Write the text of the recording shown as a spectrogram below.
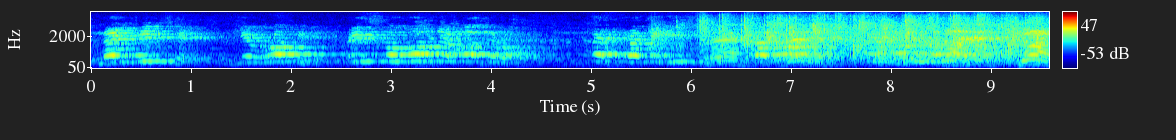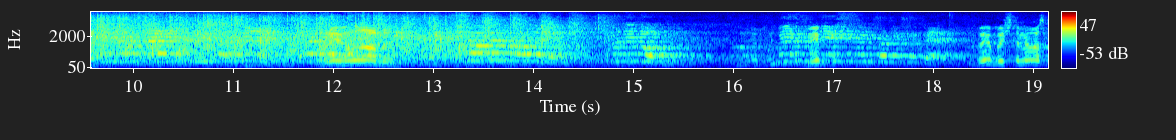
найбільше в Європі прісноводне озеро. Це стратегічне. Так, регламент. Що ми робимо? Що не добре? Ми- знищуємо самих себе. Вибачте, ми вас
